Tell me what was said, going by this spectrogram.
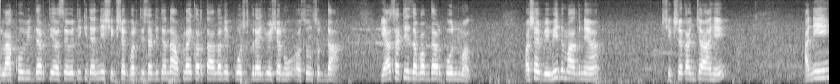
लाखो विद्यार्थी असे होते की त्यांनी शिक्षक भरतीसाठी त्यांना अप्लाय करता आलं नाही पोस्ट ग्रॅज्युएशन हो असूनसुद्धा यासाठी जबाबदार कोण मग? अशा विविध मागण्या शिक्षकांच्या आहे. आणि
